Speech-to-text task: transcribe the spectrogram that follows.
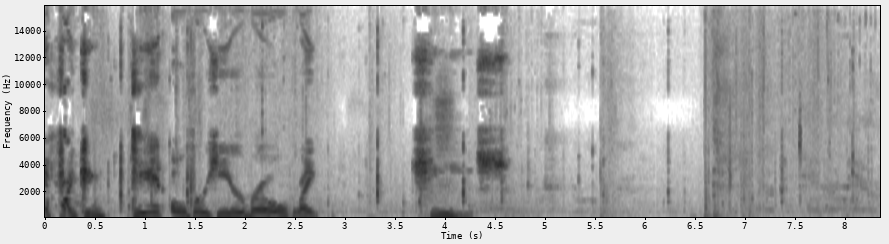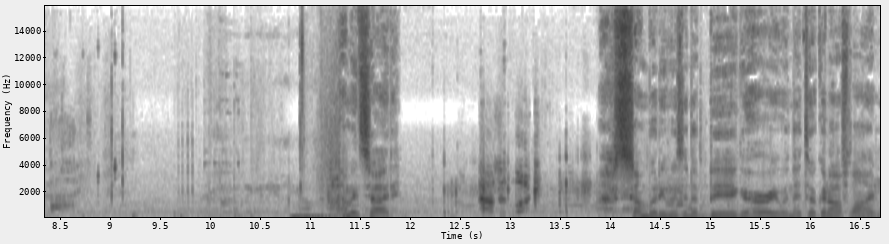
If I can get over here, bro, like, jeez. Inhibitor container nearby. I'm inside. How's it look? Somebody was in a big hurry when they took it offline.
